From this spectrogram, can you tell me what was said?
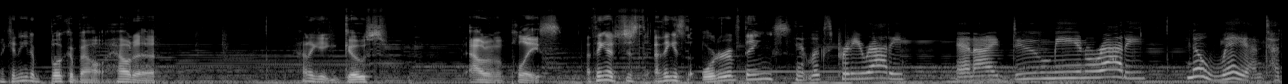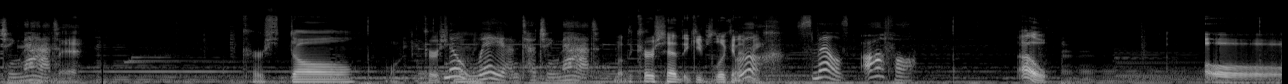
Like I need a book about how to how to get ghosts out of a place. I think it's just I think it's the order of things. It looks pretty ratty. And I do mean ratty. No way I'm touching that. Meh. Cursed doll. Cursed No mummy? way I'm touching that. But the cursed head that keeps looking at me? Ugh, smells awful. Oh. Oh.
